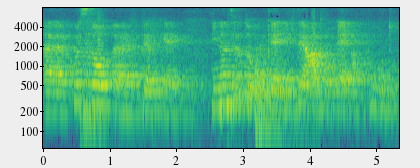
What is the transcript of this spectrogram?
Eh, questo eh, perché? Innanzitutto perché il teatro è appunto,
